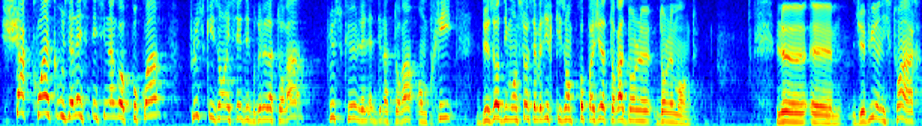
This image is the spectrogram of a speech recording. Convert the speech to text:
Chaque coin que vous allez, c'est une synagogue. Pourquoi? Plus qu'ils ont essayé de brûler la Torah, plus que les lettres de la Torah ont pris deux autres dimensions, ça veut dire qu'ils ont propagé la Torah dans le, dans le monde. Euh, j'ai vu une histoire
